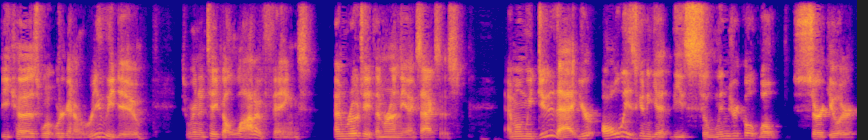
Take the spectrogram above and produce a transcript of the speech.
because what we're gonna really do is we're gonna take a lot of things and rotate them around the x-axis. And when we do that, you're always gonna get these cylindrical, well, circular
